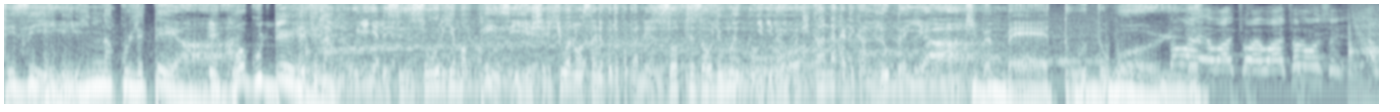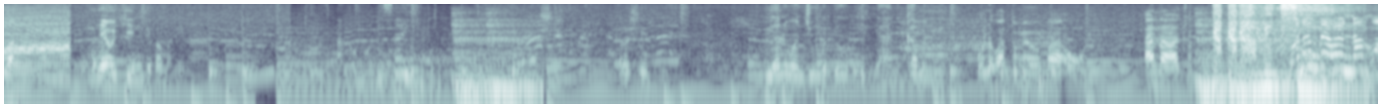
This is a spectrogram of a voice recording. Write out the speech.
TZ inakuletea Egwagude. Ni filamu yenye hadithi nzuri ya mapenzi iliyoshirikiwa na wasanii kutoka pande zote za ulimwengu inayopatikana katika lugha ya Kibembe to the world. Coming wacho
